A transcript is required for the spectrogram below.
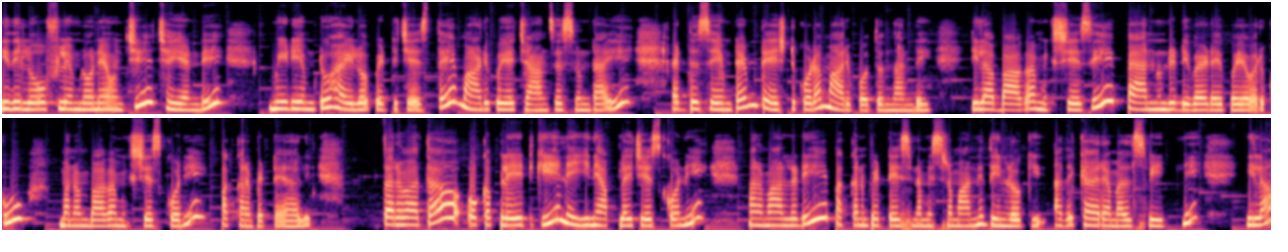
ఇది లో ఫ్లేమ్లోనే ఉంచి చేయండి. మీడియం టు హైలో పెట్టి చేస్తే మాడిపోయే ఛాన్సెస్ ఉంటాయి. At the same time taste కూడా మారిపోతుందండి. ఇలా బాగా మిక్స్ చేసి ప్యాన్ నుండి డివైడ్ అయిపోయే వరకు మనం బాగా మిక్స్ చేసుకొని పక్కన పెట్టేయాలి. తర్వాత ఒక ప్లేట్కి నెయ్యిని అప్లై చేసుకొని మనం ఆల్రెడీ పక్కన పెట్టేసిన మిశ్రమాన్ని దీనిలోకి అదే క్యారమల్ స్వీట్ని ఇలా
